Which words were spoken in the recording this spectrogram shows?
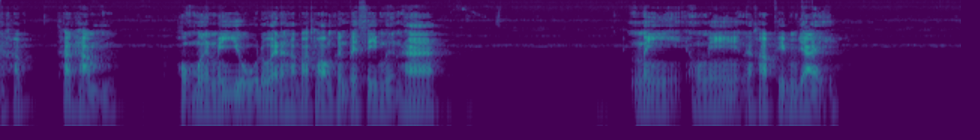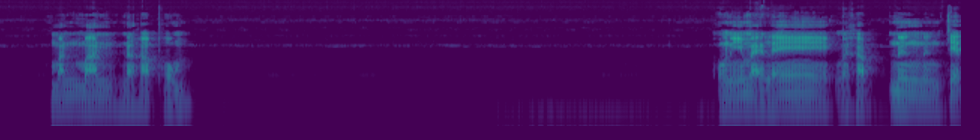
นะครับ ถ้าทำ หกหมื่นไม่อยู่ด้วยนะครับเพราะทองขึ้นไปสี่หมื่นห้านี่ตรงนี้นะครับ พิมพ์ใหญ่ มันๆนะครับ ผมองนี้หมายเลขนะครับหนึ่งหนึ่งเจ็ด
